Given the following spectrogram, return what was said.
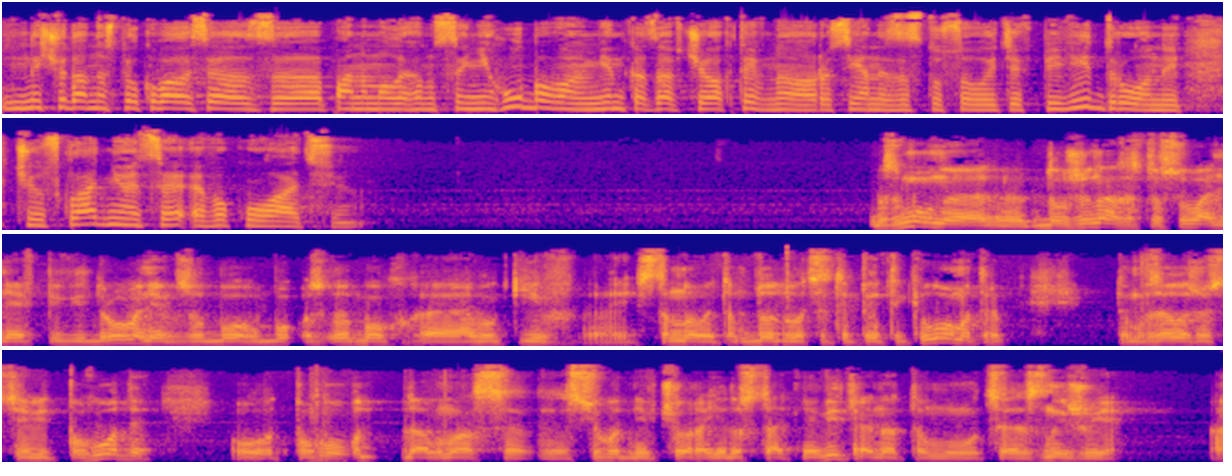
Нещодавно спілкувалася з паном Олегом Синігубовим. Він казав, що активно росіяни застосовують fpv дрони. Чи ускладнює це евакуацію? Безумовно, довжина застосування FPV-дронів з обох з обох е, боків е, становить там до 25 кілометрів. Тому в залежності від погоди, от погода у нас е, сьогодні, вчора є достатньо вітряна, тому це знижує е,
